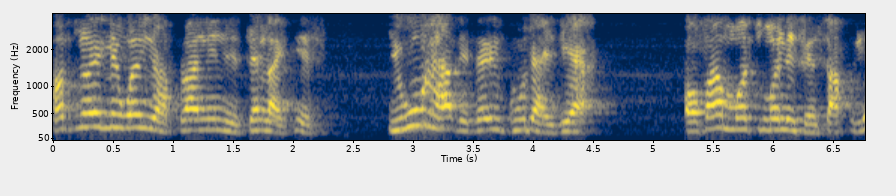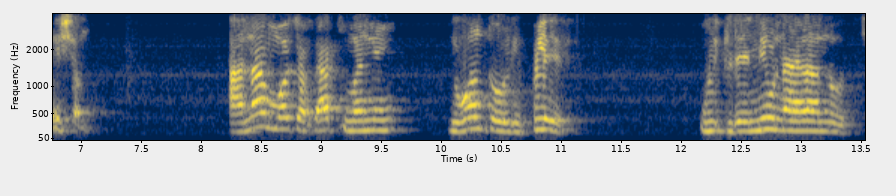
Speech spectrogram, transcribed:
Ordinarily, when you are planning a thing like this, you won't have a very good idea of how much money is in circulation and how much of that money you want to replace with the new naira note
